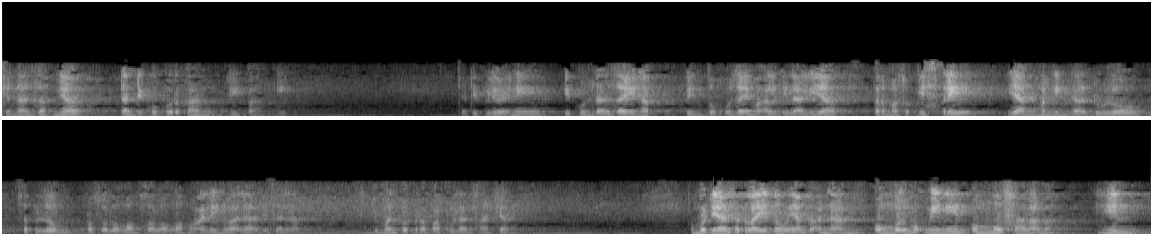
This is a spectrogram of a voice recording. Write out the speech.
jenazahnya dan dikuburkan di Baqi. Jadi beliau ini Ibunda Zainab bintu Khuzaimah Al-Hilaliyah termasuk istri yang meninggal dulu sebelum Rasulullah sallallahu alaihi wasallam. Cuman beberapa bulan saja. Kemudian setelah itu yang keenam, Ummul Mukminin Ummu Salamah Hind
